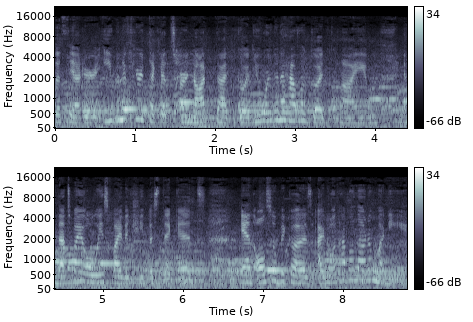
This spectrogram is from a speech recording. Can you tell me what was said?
the theater even if your tickets are not that good. You are gonna have a good time and that's why I always buy the cheapest tickets. And also because I don't have a lot of money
